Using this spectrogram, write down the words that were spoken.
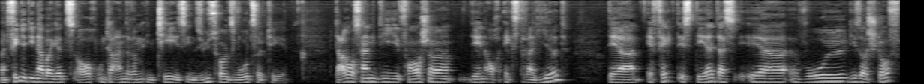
Man findet ihn aber jetzt auch unter anderem in Tees, in Süßholzwurzeltee. Daraus haben die Forscher den auch extrahiert. Der Effekt ist der, dass er wohl dieser Stoff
